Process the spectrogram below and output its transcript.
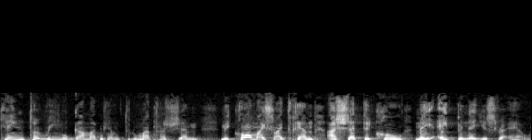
Kein tarimu gamatem trumat Hashem mikol ma'israitchem ashet tekru me'et b'nei Yisrael.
